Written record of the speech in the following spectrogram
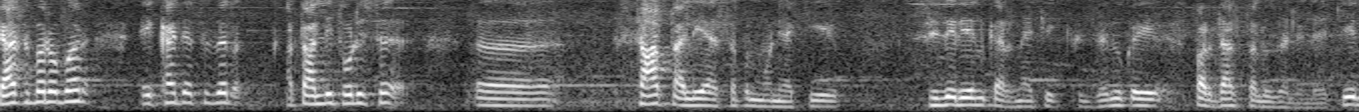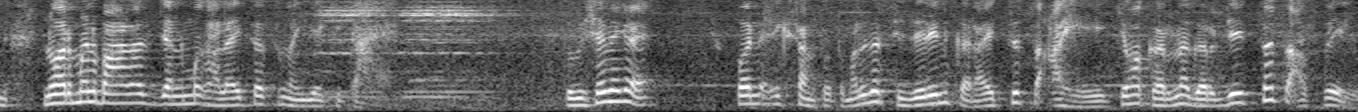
त्याचबरोबर एखाद्याचं जर आता हल्ली थोडीसं साथ आली आहे असं पण म्हणूया की सिजेरियन करण्याची जणू काही स्पर्धाच चालू झालेली आहे. की नॉर्मल बाळाला जन्म घालायचाच नाही आहे की काय? तो विषय वेगळा आहे. पण एक सांगतो तुम्हाला जर सिजेरियन करायचंच आहे किंवा करणं गरजेचंच असेल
